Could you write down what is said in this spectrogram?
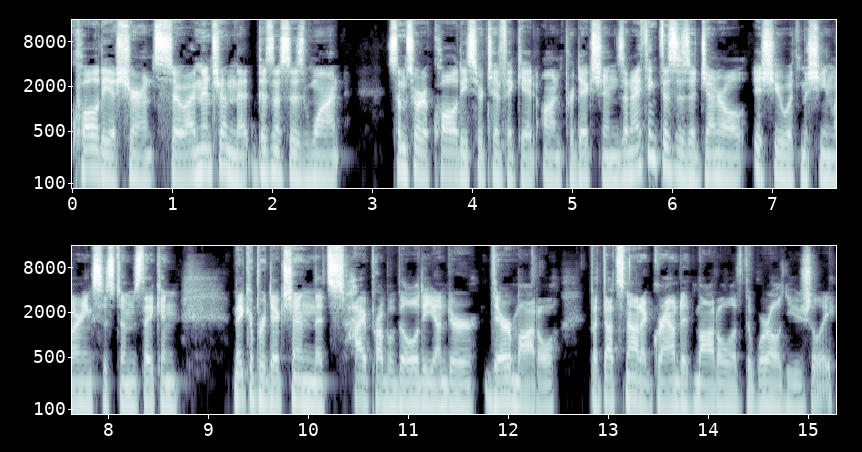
quality assurance. So I mentioned that businesses want some sort of quality certificate on predictions. And I think this is a general issue with machine learning systems. They can make a prediction that's high probability under their model, but that's not a grounded model of the world usually.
